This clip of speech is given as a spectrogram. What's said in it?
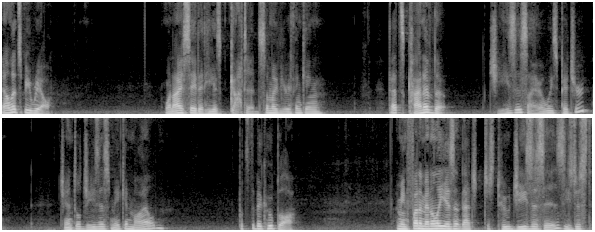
Now, let's be real. When I say that he is gutted, some of you are thinking, that's kind of the Jesus I always pictured? Gentle Jesus, meek and mild? What's the big hoopla? I mean, fundamentally, isn't that just who Jesus is? He's just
